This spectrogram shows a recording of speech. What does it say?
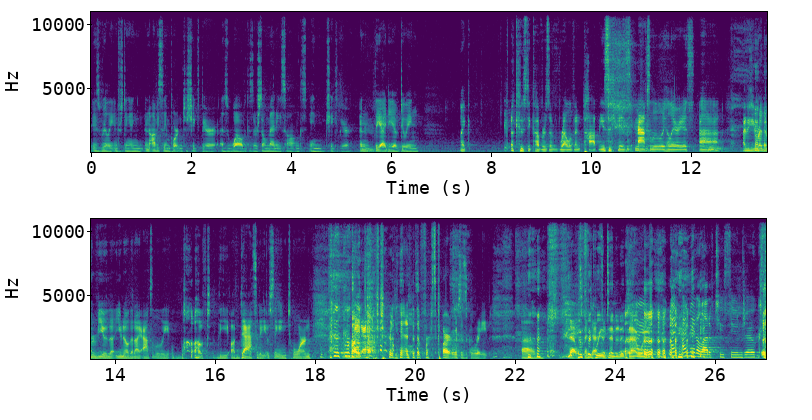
is really interesting and, and obviously important to Shakespeare as well because there's so many songs in Shakespeare, and mm-hmm. the idea of doing like acoustic covers of relevant pop music is absolutely hilarious. Uh, I mean, if you read the review, that you know that I absolutely loved the audacity of singing "Torn" right after the end of the first part, which is great. Um, that was I think we intended it that way. I, I made a lot of too soon jokes.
